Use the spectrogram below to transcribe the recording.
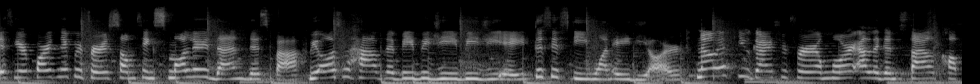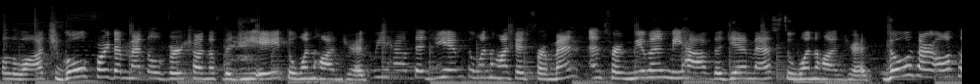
if your partner prefers something smaller than this pa, we also have the Baby G BGA 250 1ADR. Now, you guys prefer a more elegant style couple watch, go for the metal version of the GA2100. We have the GM2100 for men, and for women, we have the GMS2100. Those are also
